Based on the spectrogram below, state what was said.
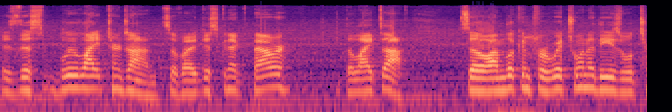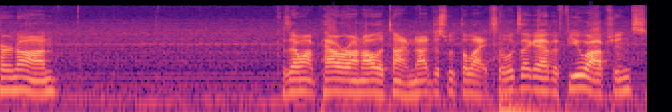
is this blue light turns on. So if I disconnect the power, the light's off. So I'm looking for which one of these will turn on because I want power on all the time, not just with the light. So it looks like I have a few options.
